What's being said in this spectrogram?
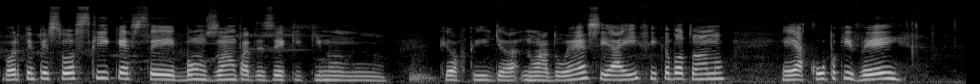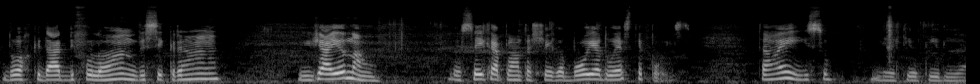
Agora tem pessoas que quer ser bonzão para dizer que, que, não, que a orquídea não adoece, e aí fica botando é, a culpa que veio do orquidário de fulano, de cicrano. E já eu não. Eu sei que a planta chega boa e adoece depois. Então é isso que eu queria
